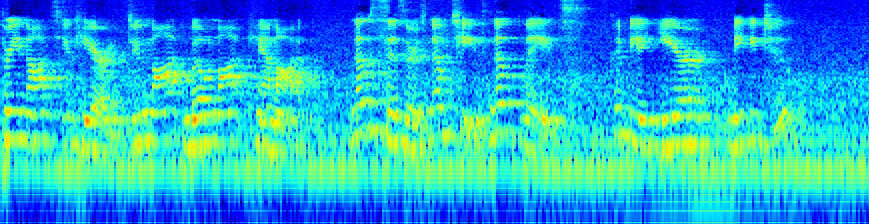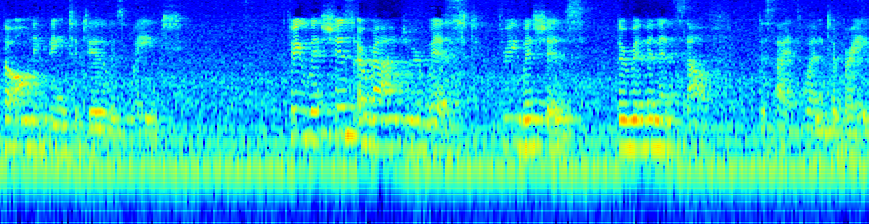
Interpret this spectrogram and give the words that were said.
Three knots you hear do not, will not, cannot. No scissors, no teeth, no blades. Could be a year, maybe two. The only thing to do is wait. Three wishes around your wrist, three wishes. The ribbon itself decides when to break.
